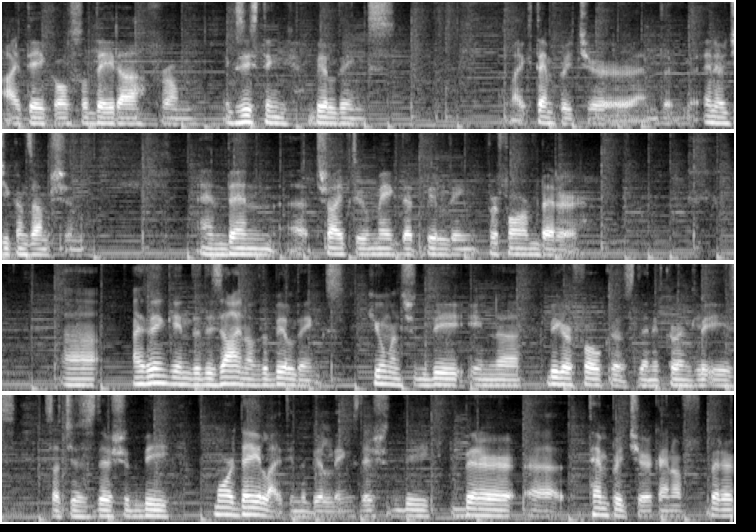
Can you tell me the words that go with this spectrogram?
I take also data from existing buildings like temperature and energy consumption and then uh, try to make that building perform better. Uh, I think in the design of the buildings humans should be in a bigger focus than it currently is, such as there should be more daylight in the buildings, there should be better uh, temperature, kind of better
